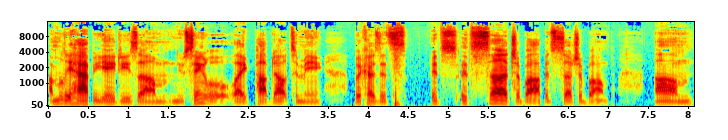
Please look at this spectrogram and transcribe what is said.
I'm really happy Yaeji's um, new single like popped out to me because it's it's it's such a bop. It's such a bump. Um,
